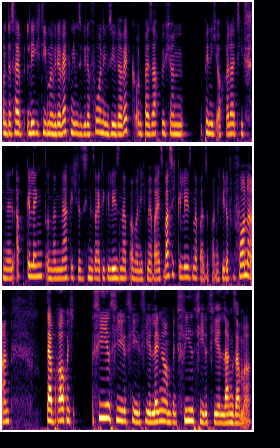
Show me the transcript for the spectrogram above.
und deshalb lege ich die immer wieder weg, nehme sie wieder vor, nehme sie wieder weg. Und bei Sachbüchern bin ich auch relativ schnell abgelenkt und dann merke ich, dass ich eine Seite gelesen habe, aber nicht mehr weiß, was ich gelesen habe. Also fange ich wieder von vorne an. Da brauche ich viel, viel, viel, viel länger und bin viel, viel, viel langsamer.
